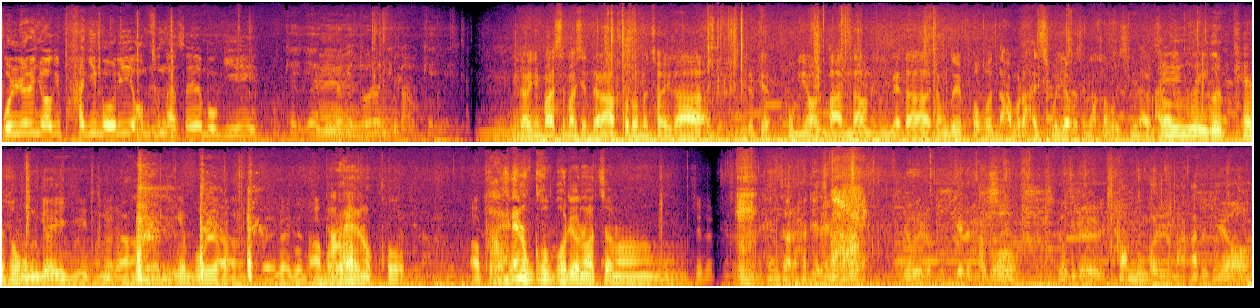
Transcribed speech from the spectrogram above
올여름 여기 파기머리 엄청 났어요, 목이. 오케이, 예, 여기 도로니까 오케이. 예. 의장님 말씀하신 대로 앞으로는 저희가 이렇게 폭이 얼마 안 나오는 2m 정도의 폭은 나무를 안 심으려고 생각하고 있습니다. 그래서 아니 이거 이걸 계속 옮겨야지 당장. 이게 뭐야? 저희가 이제 다 나무를 해놓고 다 앞으로는 해놓고 버려놨잖아. 지금 행사를 하게 되면 여기를 복개를 하고 여기를 차 없는 거리를 막아도 돼요.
